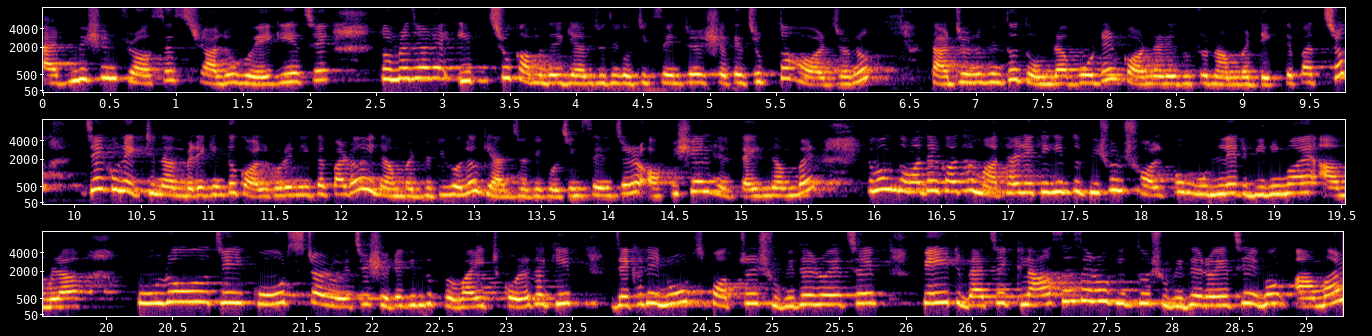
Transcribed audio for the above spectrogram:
অ্যাডমিশন প্রসেস চালু হয়ে গিয়েছে। তোমরা যারা ইচ্ছুক আমাদের জ্ঞানজ্যোতি কোচিং সেন্টারের সাথে যুক্ত হওয়ার জন্য, তার জন্য কিন্তু তোমরা বোর্ডের কর্নারে দুটো নাম্বার দেখতে পাচ্ছ। যে কোনো একটি নাম্বারে কিন্তু কল করে নিতে পারো। এই নাম্বার দুটি হলো জ্ঞানজ্যোতি কোচিং সেন্টারের অফিসিয়াল হেল্পলাইন নাম্বার এবং তোমাদের কথা মাথায় রেখে কিন্তু ভীষণ স্বল্প মূল্যের বিনিময়ে আমরা পুরো যে কোর্সটা রয়েছে সেটা কিন্তু প্রোভাইড করে থাকি। যেখানে নোটস পত্রের সুবিধে রয়েছে পেইড ব্যাচে ক্লাসেসেরও কিন্তু সুবিধে রয়েছে এবং আমার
